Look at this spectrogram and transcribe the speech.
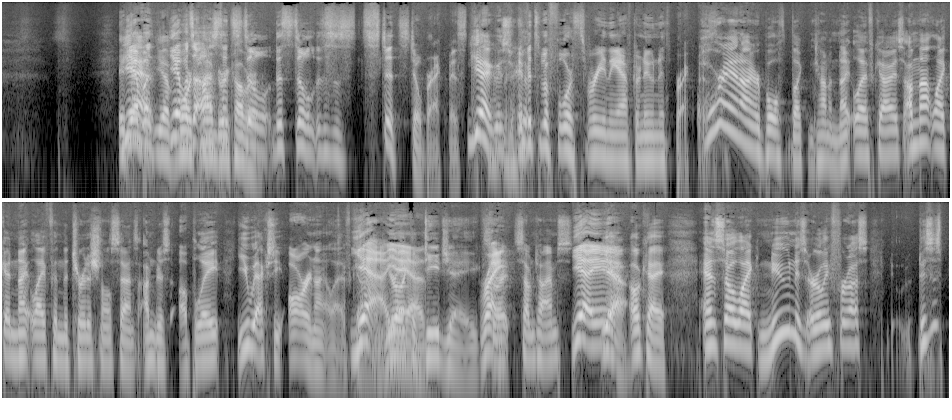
yeah, but you have yeah, more but time us, to recover. still that's still this is st- still breakfast. Yeah, 'cause- if it's before three in the afternoon, it's breakfast. Jorge and I are both like kind of nightlife guys. I'm not like a nightlife in the traditional sense. I'm just up late. You actually are a nightlife guy. Yeah, You're yeah, like a. DJ, Right. Sometimes. Yeah, yeah, yeah. Okay. And so like noon is early for us. This is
